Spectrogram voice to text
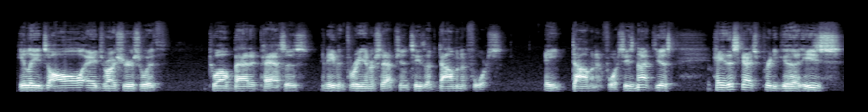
He leads all edge rushers with 12 batted passes and even three interceptions. He's a dominant force. A dominant force. He's not just, hey, this guy's pretty good. He's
